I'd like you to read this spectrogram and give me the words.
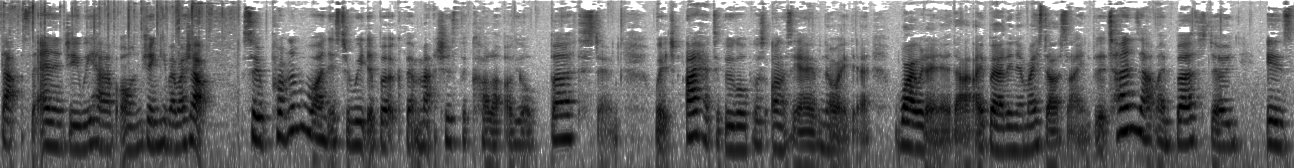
that's the energy we have on Drinking by My Shelf. So prompt number one is to read a book that matches the colour of your birthstone, which I had to Google because honestly I have no idea. Why would I know that? I barely know my star sign. But it turns out my birthstone is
